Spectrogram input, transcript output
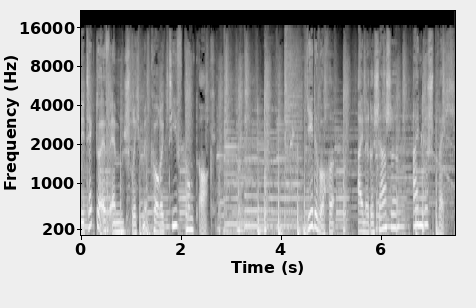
Detektor FM spricht mit Korrektiv.org. Jede Woche eine Recherche, ein Gespräch.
